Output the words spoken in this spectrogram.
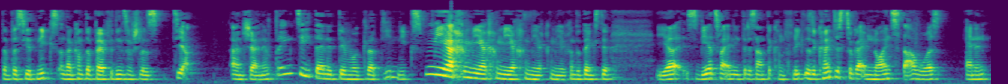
dann passiert nichts und dann kommt der Palpatine zum Schluss, tja, anscheinend bringt sich deine Demokratie nichts. Mich, mich, mich, mich, mich. Und du denkst dir, ja, es wäre zwar ein interessanter Konflikt, also du könntest sogar im neuen Star Wars einen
